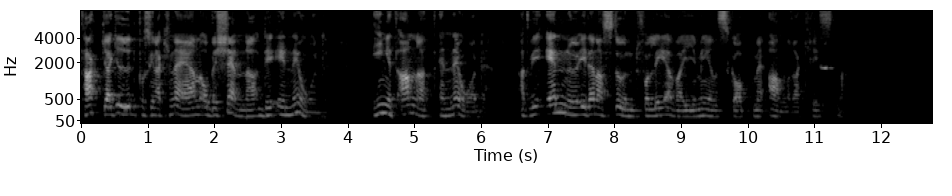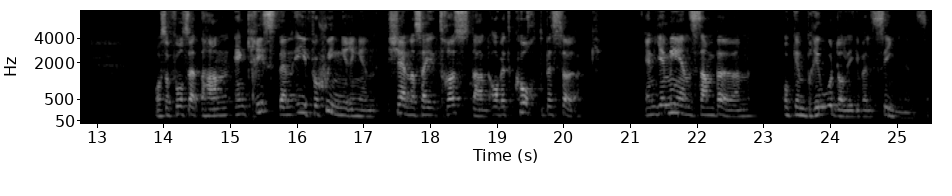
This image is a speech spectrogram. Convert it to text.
Tacka Gud på sina knän och bekänna det är nåd. Inget annat än nåd. Att vi ännu i denna stund får leva i gemenskap med andra kristna. Och så fortsätter han. En kristen i förskingringen känner sig tröstad av ett kort besök, en gemensam bön och en broderlig välsignelse.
